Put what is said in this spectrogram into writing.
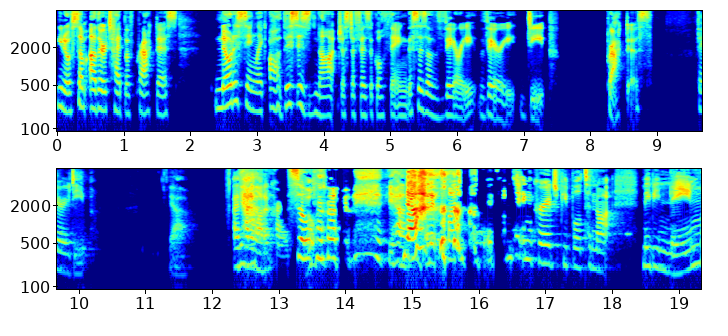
you know, some other type of practice. Noticing like, oh, this is not just a physical thing. This is a very, very deep practice. Very deep. Yeah. I've yeah. had a lot of cries. So yeah. yeah. and it's fun. It's fun to encourage people to not maybe name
